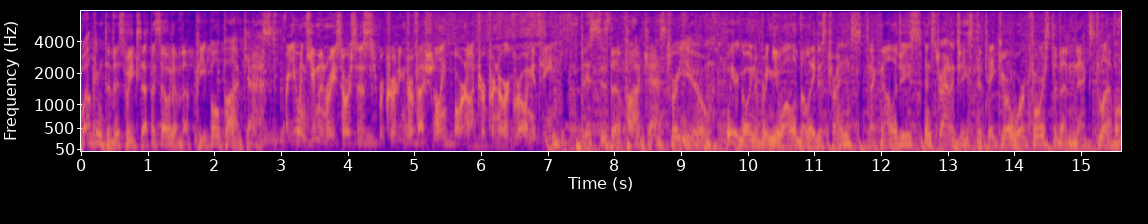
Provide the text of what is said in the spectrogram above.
Welcome to this week's episode of the People Podcast. Are you in human resources, recruiting professionally, or an entrepreneur growing a team? This is the podcast for you. We are going to bring you all of the latest trends, technologies, and strategies to take your workforce to the next level.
